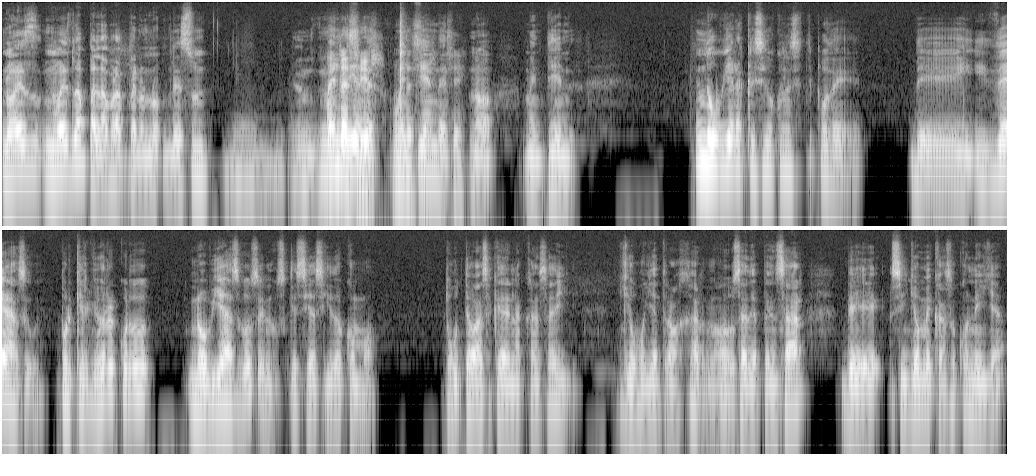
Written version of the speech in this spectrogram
No es, no es la palabra, pero no, es un... ¿Me Un decir, un ¿Me decir, entienden? sí. ¿No? ¿Me entiendes? No hubiera crecido con ese tipo de, de ideas, güey. Porque yo recuerdo noviazgos en los que sí ha sido como, tú te vas a quedar en la casa y yo voy a trabajar, ¿no? O sea, de pensar de si yo me caso con ella,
